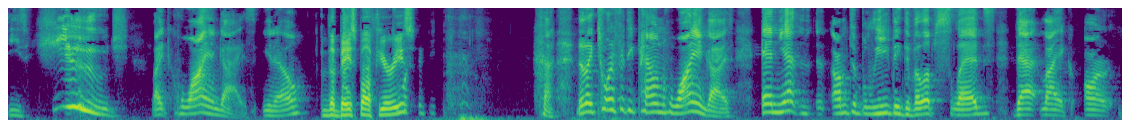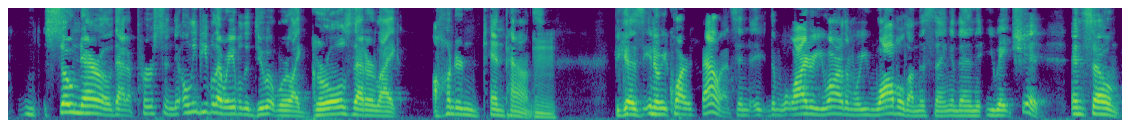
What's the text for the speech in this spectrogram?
these huge, like Hawaiian guys, you know? The baseball Furies? They're like 250 pound Hawaiian guys. And yet, I'm to believe they develop sleds that, like, are so narrow that a person, the only people that were able to do it were like girls that are like 110 pounds. Mm. Because, you know, it requires balance. And it, the wider you are, the more you wobbled on this thing, and then you ate shit. And so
